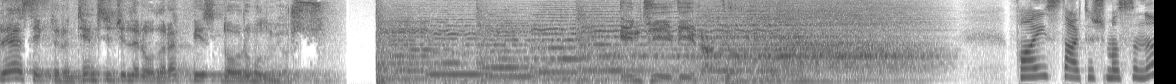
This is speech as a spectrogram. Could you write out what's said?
reel sektörün temsilcileri olarak biz doğru bulmuyoruz. NTV Radyo Faiz tartışmasını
